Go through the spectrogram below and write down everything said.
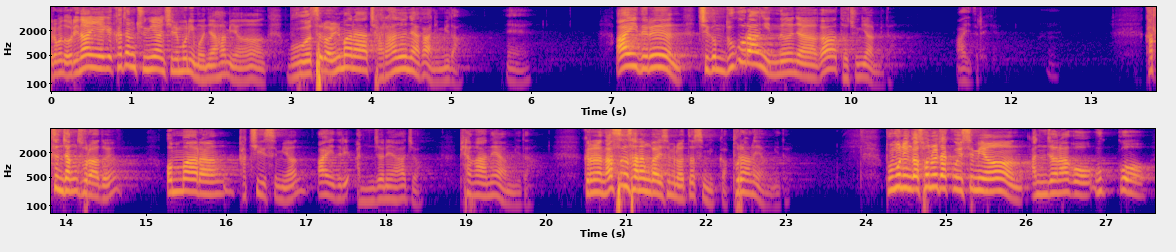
여러분 어린아이에게 가장 중요한 질문이 뭐냐 하면 무엇을 얼마나 잘하느냐가 아닙니다. 예. 아이들은 지금 누구랑 있느냐가 더 중요합니다. 아이들에게 같은 장소라도요. 엄마랑 같이 있으면 아이들이 안전해하죠. 평안해합니다. 그러나 낯선 사람과 있으면 어떻습니까? 불안해합니다. 부모님과 손을 잡고 있으면 안전하고 웃고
